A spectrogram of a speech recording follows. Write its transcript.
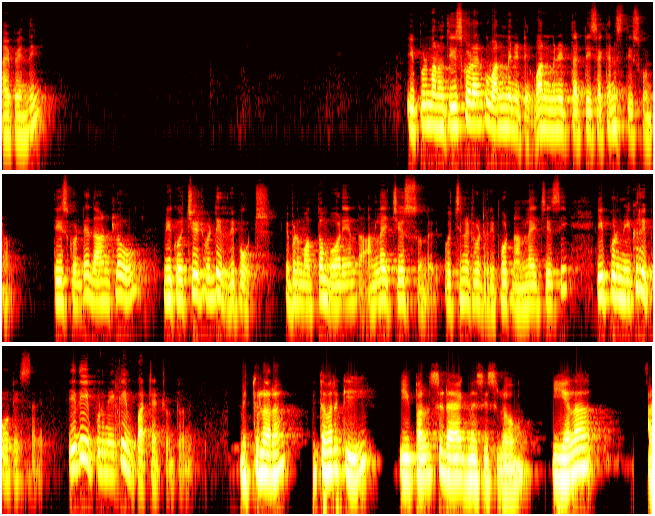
అయిపోయింది. ఇప్పుడు మనం తీసుకోవడానికి one minute one minute thirty seconds తీసుకుంటాం. తీసుకుంటే దాంట్లో మీకు వచ్చేటువంటి రిపోర్ట్. ఇప్పుడు మొత్తం బాడీ అంతా అనలైజ్ చేస్తుంది అది వచ్చినటువంటి రిపోర్ట్ని అనలైజ్ చేసి ఇప్పుడు మీకు రిపోర్ట్ ఇస్తుంది. ఇది ఇప్పుడు మీకు ఇంపార్టెంట్ ఉంటుంది. మిత్రులారా ఇంతవరకు ఈ పల్స్ డయాగ్నోసిస్లో ఎలా ఆ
